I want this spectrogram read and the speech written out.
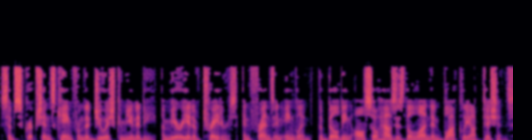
Subscriptions came from the Jewish community, a myriad of traders, and friends in England. The building also houses the Lund and Blockley opticians.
